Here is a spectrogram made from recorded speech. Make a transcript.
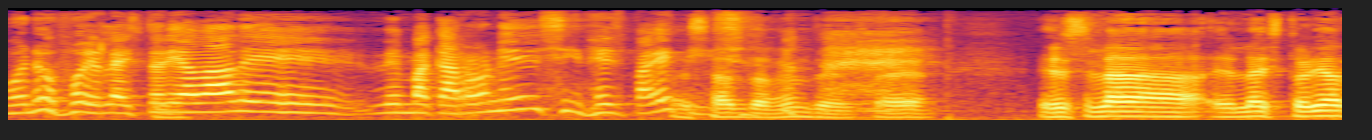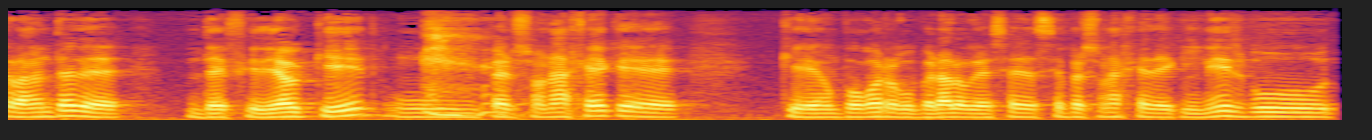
Bueno, pues la historia va de, macarrones y de espaguetis. Exactamente. es, la, es la historia realmente de, de Fideo Kid, un personaje que, que un poco recupera lo que es ese personaje de Clint Eastwood,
